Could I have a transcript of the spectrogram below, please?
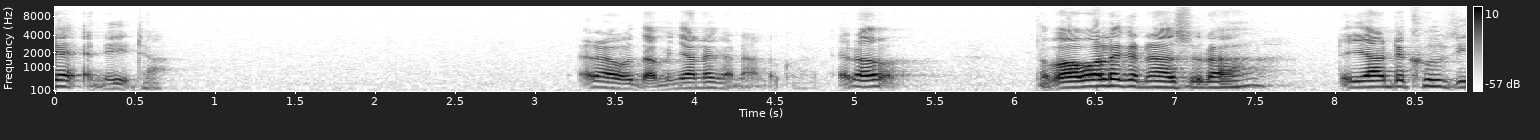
တဲ့အနေထားအဲ့ဒါကိုတမညာလက္ခဏာလို့ခေါ်တယ်အဲ့တော့တဘာဝလက္ခဏာဆိုတာတရားတစ်ခုစီ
